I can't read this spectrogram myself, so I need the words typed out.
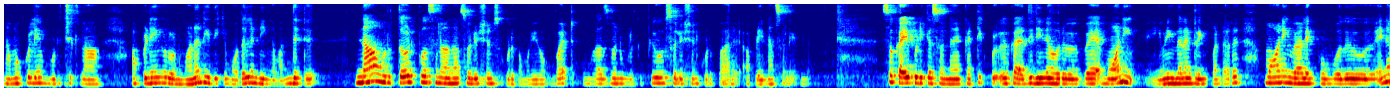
நமக்குள்ளேயே முடிச்சுக்கலாம் அப்படிங்கிற ஒரு மனரீதிக்கு முதல்ல நீங்கள் வந்துட்டு நான் ஒரு தேர்ட் பர்சனாக தான் சொல்யூஷன்ஸ் கொடுக்க முடியும் பட் உங்கள் ஹஸ்பண்ட் உங்களுக்கு பியூர் சொல்யூஷன் கொடுப்பாரு அப்படின்னு நான் சொல்லியிருந்தேன். ஸோ கைப்பிடிக்க சொன்னேன். கட்டி க திடீர்னு ஒரு வே மார்னிங் ஈவினிங் தானே ட்ரிங்க் பண்ணுறாரு மார்னிங் வேலைக்கு போகும்போது என்ன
